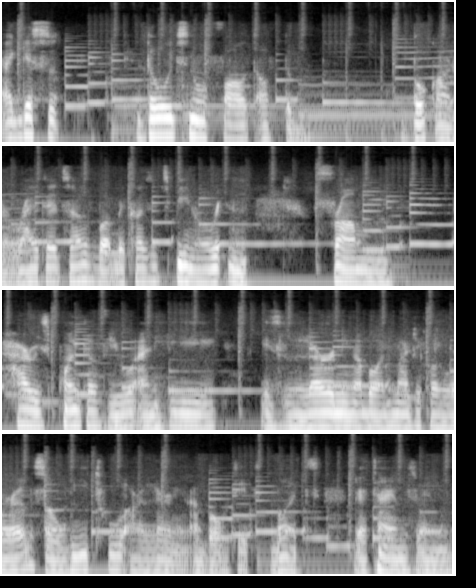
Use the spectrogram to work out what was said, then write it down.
i guess though it's no fault of the book or the writer itself but because it's being written from harry's point of view and he is learning about the magical world so we too are learning about it. But there are times when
